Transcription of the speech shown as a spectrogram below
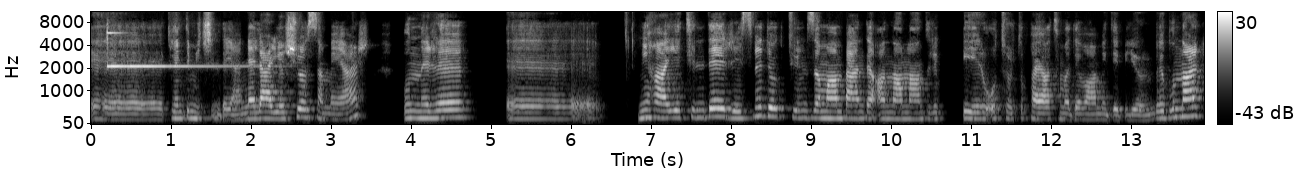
e, kendim içinde yani neler yaşıyorsam eğer bunları e, nihayetinde resme döktüğüm zaman ben de anlamlandırıp bir yere oturtup hayatıma devam edebiliyorum. Ve bunlar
